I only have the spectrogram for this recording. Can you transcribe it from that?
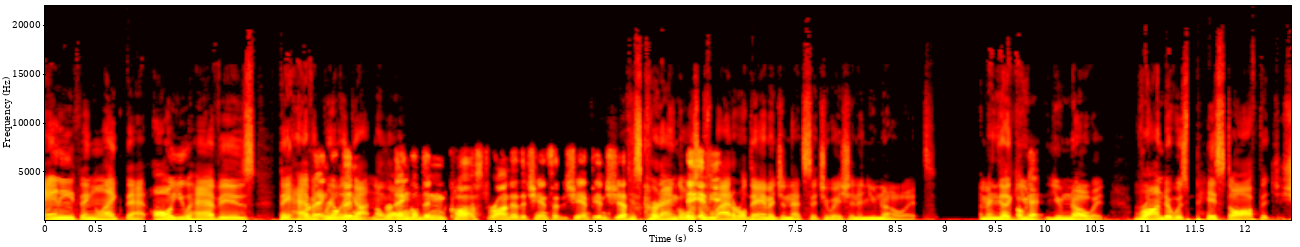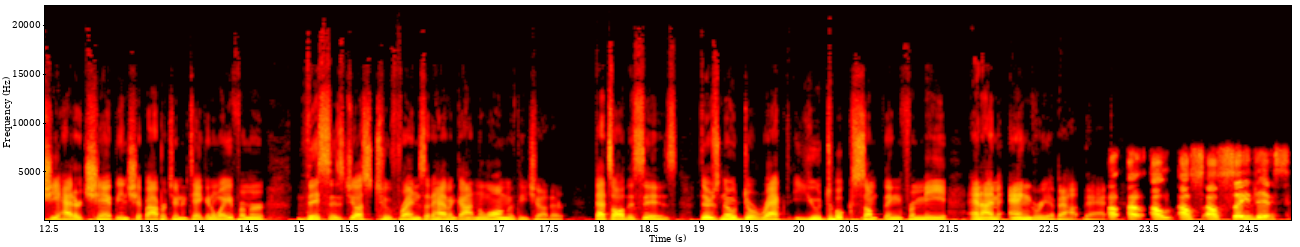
anything like that. All you have is they haven't really gotten along. Kurt. Angle didn't cost Ronda the chance at a championship. Because Kurt Angle was If you- collateral damage in that situation, and you know it. I mean, like Okay. you you know it. Ronda was pissed off that she had her championship opportunity taken away from her. This is just two friends that haven't gotten along with each other. That's all this is. There's no direct. You took something from me, and I'm angry about that. I'll, I'll, I'll, I'll, say this:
